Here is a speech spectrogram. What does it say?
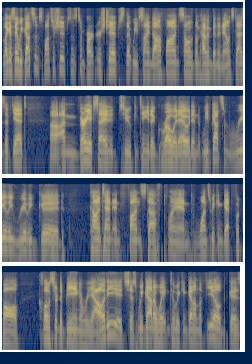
like I said, we got some sponsorships and some partnerships that we've signed off on. Some of them haven't been announced as of yet. Uh, I'm very excited to continue to grow it out, and we've got some really, really good content and fun stuff planned once we can get football closer to being a reality. It's just we got to wait until we can get on the field because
